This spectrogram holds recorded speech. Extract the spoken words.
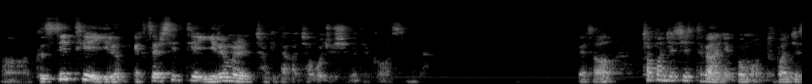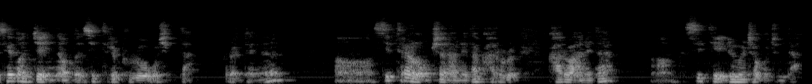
어, 그 시트의 이름, 엑셀 시트의 이름을 저기다가 적어주시면 될 것 같습니다. 그래서 첫 번째 시트가 아니고 뭐 두 번째, 세 번째 있는 어떤 시트를 불러오고 싶다. 그럴 때는 어, 시트라는 옵션 안에다 가로를 가로 안에다 어, 그 시트의 이름을 적어준다.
